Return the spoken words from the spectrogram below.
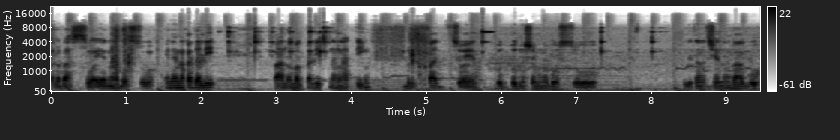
palabas. So ayan mga boss. So ayan nakadali paano magpalit ng ating brake pad. So ayan, pudpud na siya mga boss. So palitan na siya ng bago.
